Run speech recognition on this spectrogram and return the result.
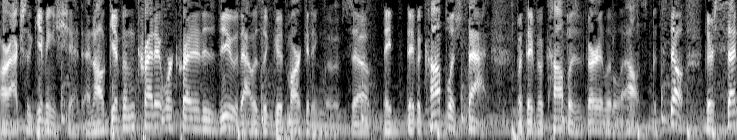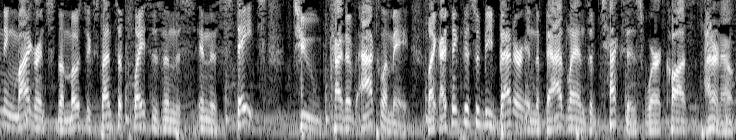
are actually giving shit, and I'll give them credit where credit is due. That was a good marketing move. So they they've accomplished that, but they've accomplished very little else. But still, they're sending migrants to the most expensive places in the in the states to kind of acclimate. Like I think this would be better in the Badlands of Texas, where it costs I don't know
